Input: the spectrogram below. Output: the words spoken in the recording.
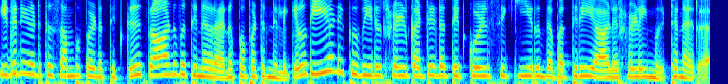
இதனையடுத்து சம்பவ இடத்திற்கு ராணுவத்தினர் அனுப்பப்பட்ட நிலையில் தீயணைப்பு வீரர்கள் கட்டிடத்திற்குள் சிக்கியிருந்த பத்திரிகையாளர்களை மீட்டனர்.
